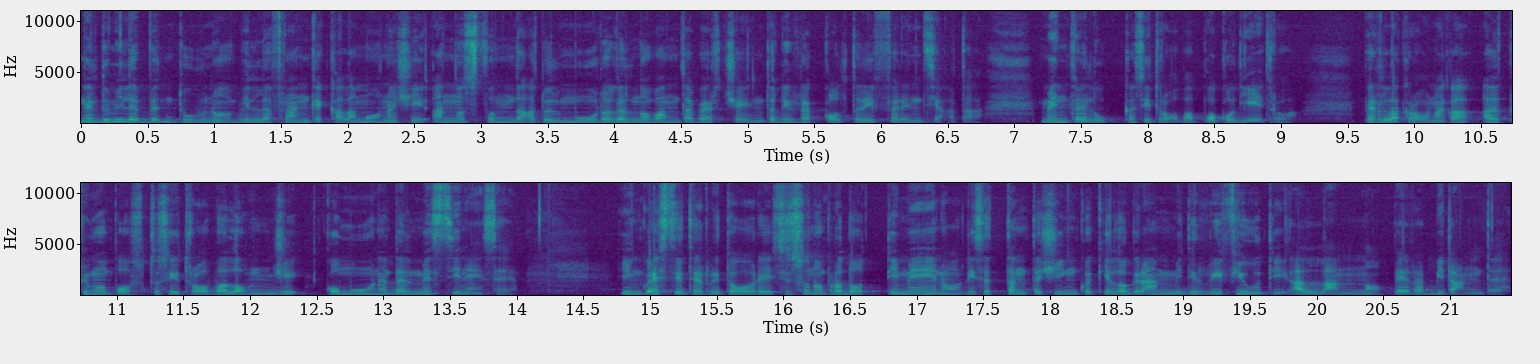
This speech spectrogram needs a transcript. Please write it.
Nel 2021 Villafranca e Calamonaci hanno sfondato il muro del 90% di raccolta differenziata, mentre Lucca si trova poco dietro. Per la cronaca, al primo posto si trova Longi, comune del Messinese. In questi territori si sono prodotti meno di 75 kg di rifiuti all'anno per abitante.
